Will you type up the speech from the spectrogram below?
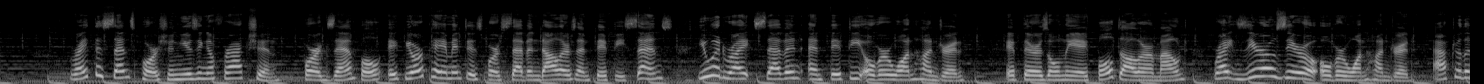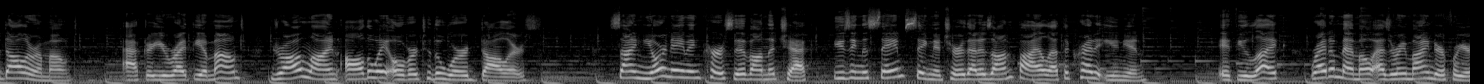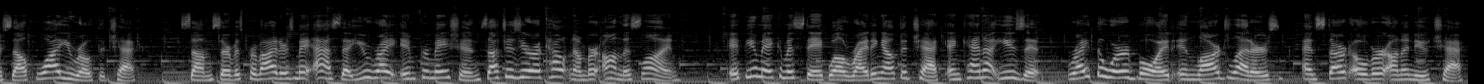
Write the cents portion using a fraction. For example, if your payment is for $7.50, you would write 7 and 50 over 100. If there is only a full dollar amount, write 00 over 100 after the dollar amount. After you write the amount, draw a line all the way over to the word dollars. Sign your name in cursive on the check using the same signature that is on file at the credit union. If you like, write a memo as a reminder for yourself why you wrote the check. Some service providers may ask that you write information such as your account number on this line. If you make a mistake while writing out the check and cannot use it, write the word void in large letters and start over on a new check.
